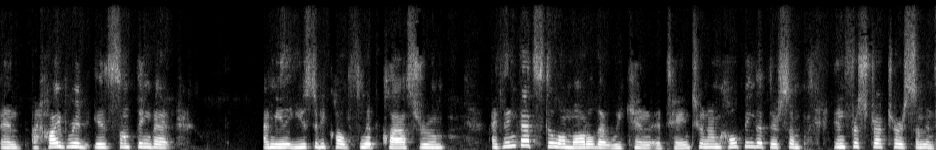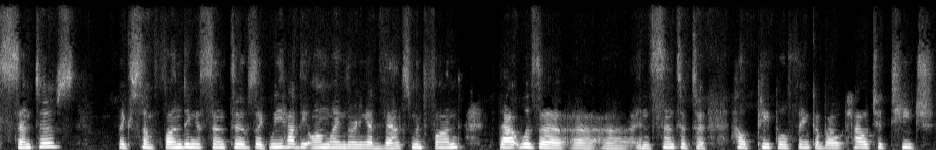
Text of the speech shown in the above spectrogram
and a hybrid is something that, I mean, it used to be called flipped classroom. I think that's still a model that we can attain to. And I'm hoping that there's some infrastructure, some incentives like some funding incentives, like we had the Online Learning Advancement Fund. That was a, a, a, incentive to help people think about how to teach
